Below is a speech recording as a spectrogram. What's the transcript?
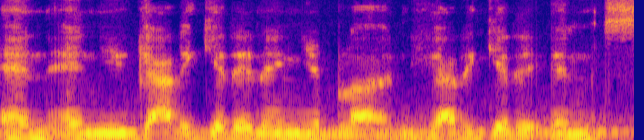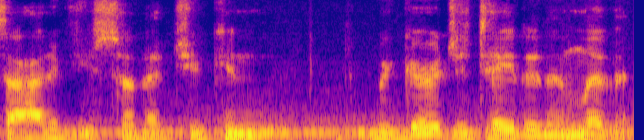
and and you got to get it in your blood. You got to get it inside of you so that you can regurgitate it and live it.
